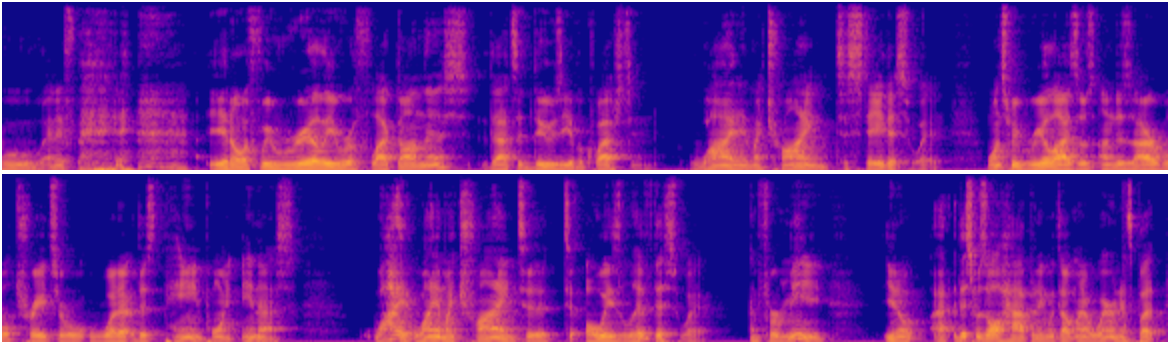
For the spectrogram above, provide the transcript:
Ooh, and if, you know, if we really reflect on this, that's a doozy of a question. Why am I trying to stay this way? Once we realize those undesirable traits or whatever, this pain point in us, why, why am I trying to, to always live this way? And for me, you know, I, this was all happening without my awareness, but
